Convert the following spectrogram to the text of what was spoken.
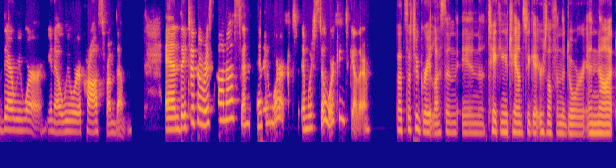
there we were, you know, we were across from them. And they took a risk on us and, and it worked. And we're still working together. That's such a great lesson in taking a chance to get yourself in the door and not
